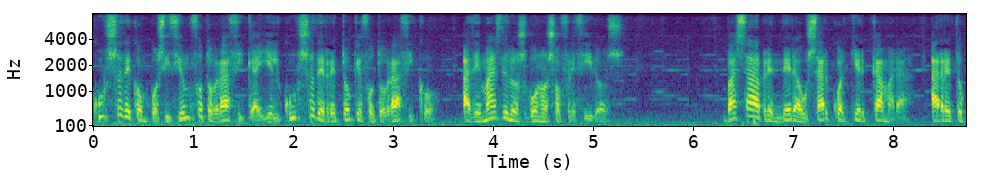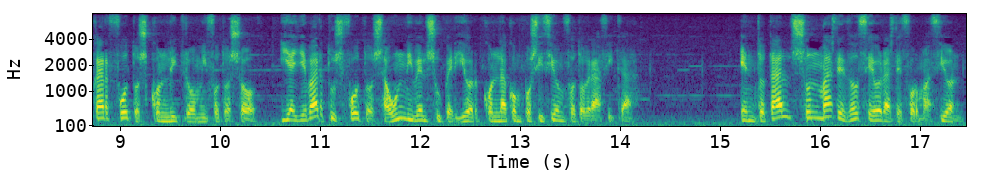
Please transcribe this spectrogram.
curso de composición fotográfica y el curso de retoque fotográfico, además de los bonos ofrecidos. Vas a aprender a usar cualquier cámara, a retocar fotos con Lightroom y Photoshop, y a llevar tus fotos a un nivel superior con la composición fotográfica. En total son más de 12 horas de formación,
